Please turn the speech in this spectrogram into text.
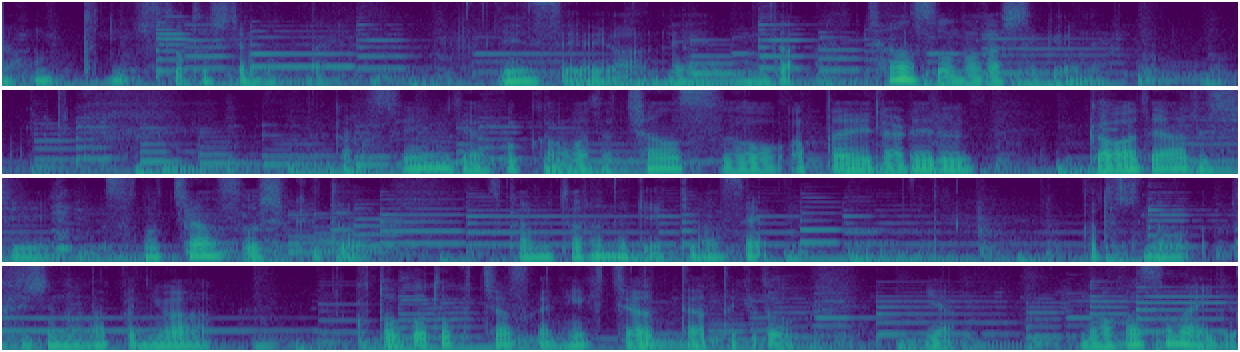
本当に人としてもったいない人生がね無駄。チャンスを逃していくよね。だからそういう意味では僕はまだチャンスを与えられる側であるしそのチャンスをしっかりと掴み取らなきゃいけません。今年のくじの中にはことごとくチャンスが逃げちゃうってあったけどいや逃さないよ。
